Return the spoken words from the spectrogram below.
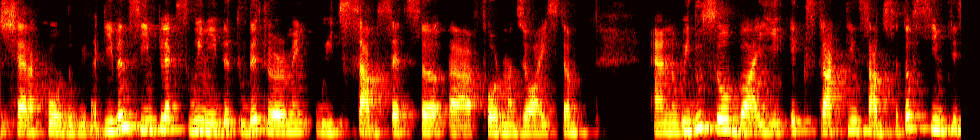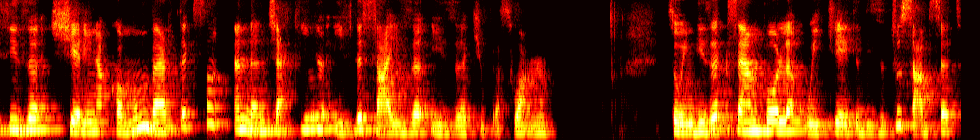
share a code with a given simplex, we need to determine which subsets uh, form a joist. And we do so by extracting subset of simplices sharing a common vertex and then checking if the size is q plus 1. So in this example, we created these two subsets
